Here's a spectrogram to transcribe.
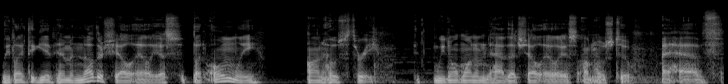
We'd like to give him another shell alias, but only on host three. We don't want him to have that shell alias on host two. I have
